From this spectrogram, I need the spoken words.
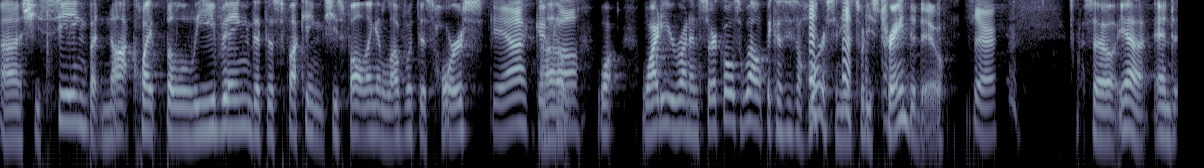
Uh, she's seeing but not quite believing that this fucking she's falling in love with this horse. yeah. Good Uh, call. wh- why do you run in circles? Well, because he's a horse and that's what he's trained to do. Sure. So yeah, and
